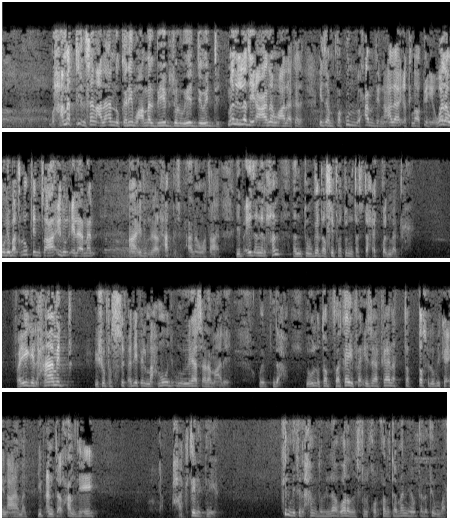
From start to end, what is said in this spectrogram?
حمدت إنسان على أنه كريم وعمال بيبذل ويدي ويدي من الذي أعانه على كذا؟ إذا فكل حمد على إطلاقه ولو لمخلوق عائد إلى من؟ عائد إلى الحق سبحانه وتعالى. يبقى اذا الحمد أن توجد صفة تستحق المدح. فيجي الحامد يشوف الصفة دي في المحمود يقول يا سلام عليه ويمدحه نقول له طب فكيف إذا كانت تتصل بك إنعاما؟ يبقى أنت الحمد إيه؟ حاجتين اتنين. كلمة الحمد لله وردت في القرآن 38 مرة.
